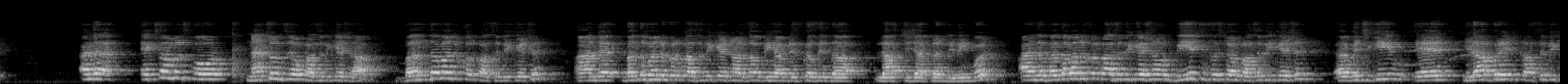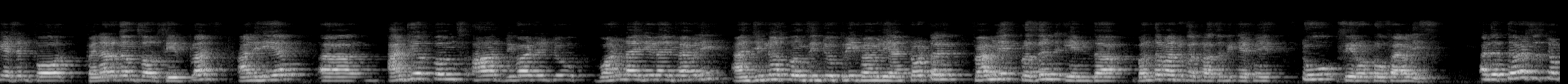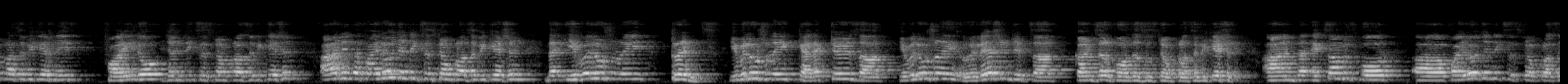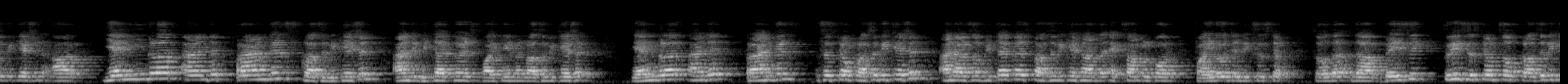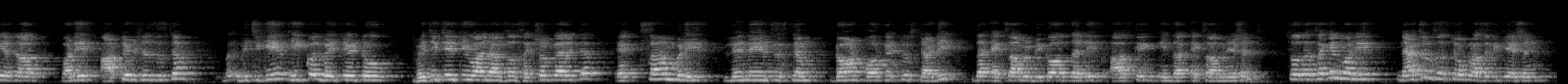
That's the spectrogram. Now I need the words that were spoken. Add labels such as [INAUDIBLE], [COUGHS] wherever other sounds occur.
and the examples for natural system classification are Bentham and Hooker classification and uh, classification also we have discussed in the last chapter living world and the Bentham and Hooker classification or BH system classification uh, which give a elaborate classification for phanerogams or seed plants. And here uh, angiosperms are divided into 199 family and gymnosperms into 3 family. And total families present in the Bentham and Hooker classification is 202 families. And the third system of classification is phylogenetic system of classification. And in the phylogenetic system of classification, the evolutionary trends, evolutionary characters are, evolutionary relationships are concerned for the system of classification. And the examples for uh, phylogenetic system of classification are Engler and Prandtl classification and Whittaker's five kingdom classification. Engler and Prandtl system of classification and also Whittaker's classification are the example for phylogenetic system. So the, the basic three systems of classification are one is artificial system which give equal weightage to vegetative and also sexual character. Example is Linnaean system. Don't forget to study the example because that is asking in the examinations. So the second one is natural system of classification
